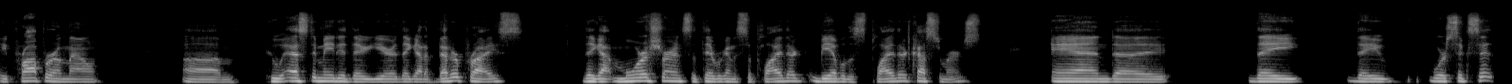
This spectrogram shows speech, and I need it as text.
a proper amount um, who estimated their year they got a better price they got more assurance that they were going to supply their be able to supply their customers and uh, they they were success,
